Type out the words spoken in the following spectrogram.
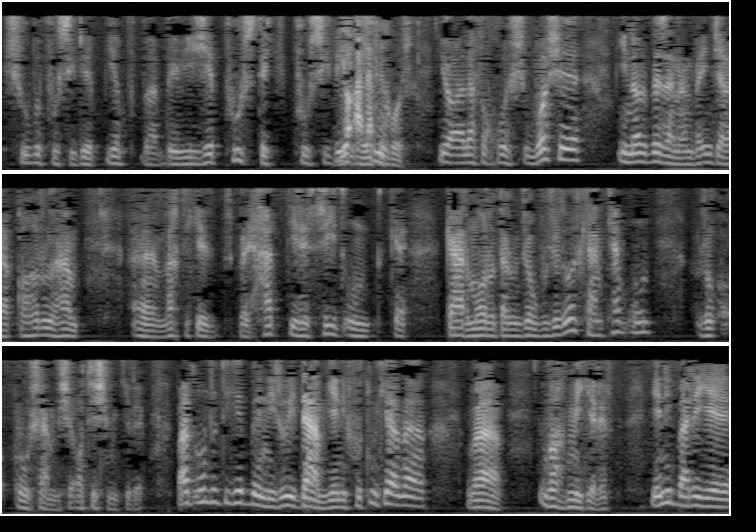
چوب پوسیده یا به ویژه پوست پوسیده یا علف خوش یا علف خوش باشه اینا رو بزنن و این جرقه ها رو هم وقتی که به حدی رسید اون که گرما رو در اونجا وجود داشت کم کم اون روشن میشه آتیش می‌گیره. بعد اون رو دیگه به نیروی دم یعنی فوت می‌کردن و واه می‌گرفت. یعنی برای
